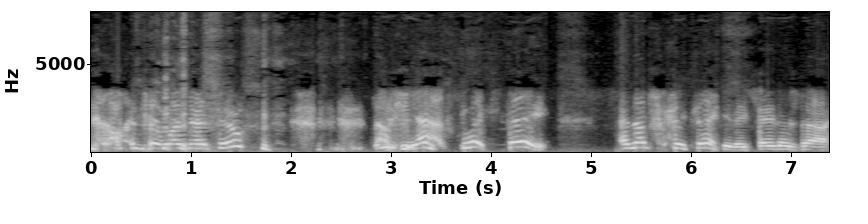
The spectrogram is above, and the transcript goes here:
No, is there one there too? no, Yes. Slick Bay. And that's what they say. They say there's uh,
